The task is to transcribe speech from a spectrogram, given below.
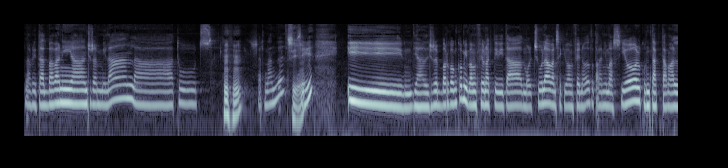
la veritat. Va venir en Josep Milán, la Tuts Uh -huh. Fernández, Sí. sí? I, i el Josep Borgoncom hi van fer una activitat molt xula, van ser qui van fer no, tota l'animació, el contacte amb el,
